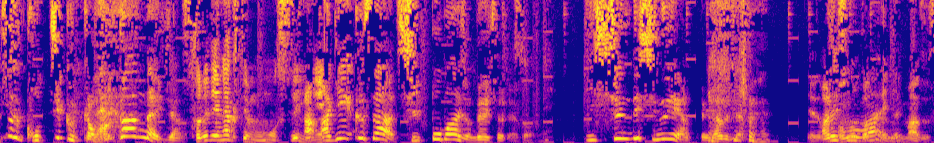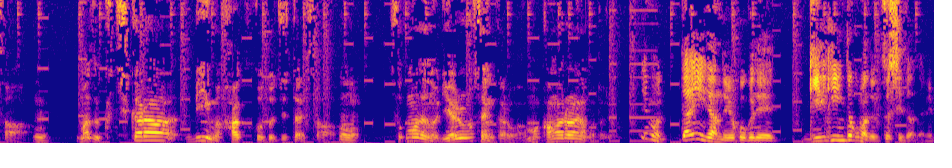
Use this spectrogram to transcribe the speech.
つこっち来るかわかんないじゃん。それでなくてももうすでにあ、ねあ。げくさ、尻尾バージョン出てきたじゃん。そうね。一瞬で死ぬやんってなるじゃん。いやその前にまずさ、うんまず口からビーム吐くこと自体さ、うん。そこまでのリアル路線からはあんま考えられなかったじゃん。でも、第2弾の予告で、ギリギリのとこまで映してたんだよね。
